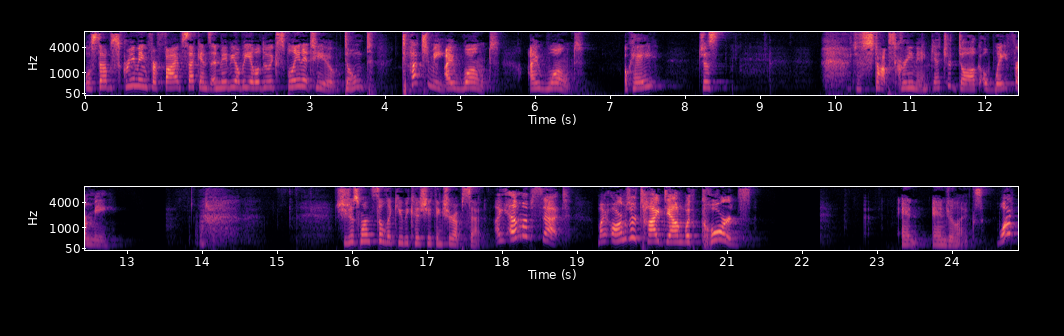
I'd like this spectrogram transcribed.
Well, stop screaming for five seconds and maybe I'll be able to explain it to you. Don't touch me. I won't. I won't. Okay? Just. Just stop screaming. Get your dog away from me. She just wants to lick you because she thinks you're upset. I am upset. My arms are tied down with cords. And and your legs. What?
